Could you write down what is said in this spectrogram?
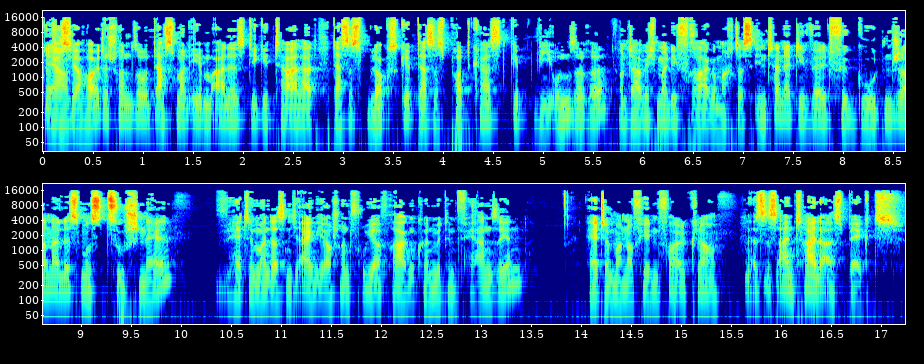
Das Ja. ist ja heute schon so, dass man eben alles digital hat, dass es Blogs gibt, dass es Podcasts gibt wie unsere. Und da habe ich mal die Frage, macht das Internet die Welt für guten Journalismus zu schnell? Hätte man das nicht eigentlich auch schon früher fragen können mit dem Fernsehen? Hätte man auf jeden Fall, klar. Es ist ein Teilaspekt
